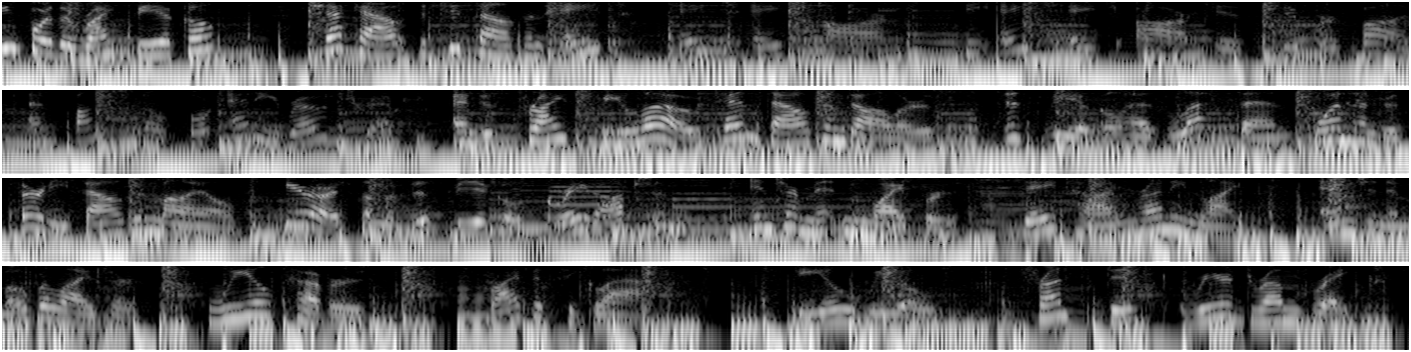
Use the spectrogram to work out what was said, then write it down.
Looking for the right vehicle? Check out the 2008 HHR. The HHR is super fun and functional for any road trip and is priced below $10,000. This vehicle has less than 130,000 miles. Here are some of this vehicle's great options. Intermittent wipers, daytime running lights, engine immobilizer, wheel covers, privacy glass, steel wheels, front disc rear drum brakes,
